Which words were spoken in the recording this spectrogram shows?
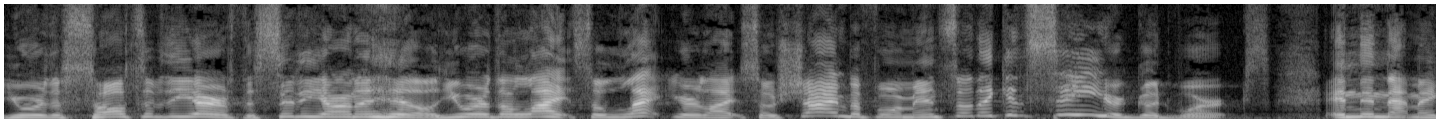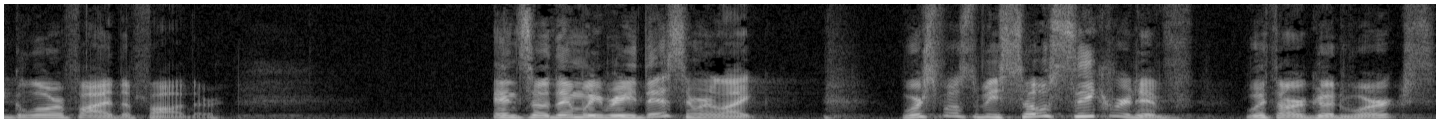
You are the salt of the earth, the city on a hill. You are the light, so let your light so shine before men so they can see your good works. And then that may glorify the Father. And so then we read this and we're like, we're supposed to be so secretive with our good works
